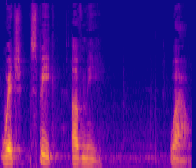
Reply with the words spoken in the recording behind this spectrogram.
which speak of me. Wow.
